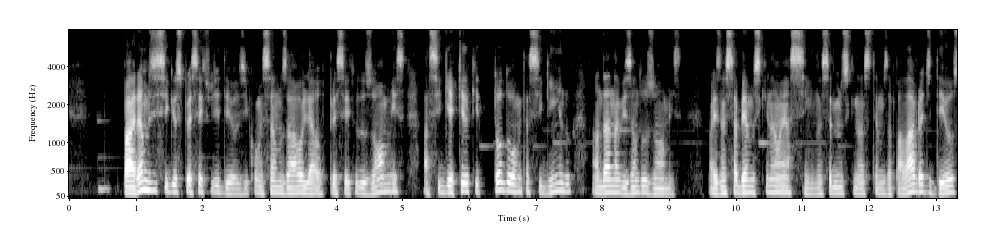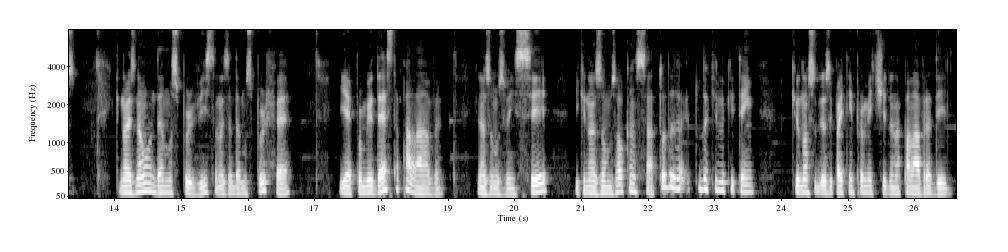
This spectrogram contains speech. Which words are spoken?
paramos de seguir os preceitos de Deus e começamos a olhar o preceito dos homens, a seguir aquilo que todo homem está seguindo, andar na visão dos homens. Mas nós sabemos que não é assim. Nós sabemos que nós temos a palavra de Deus, que nós não andamos por vista, nós andamos por fé. E é por meio desta palavra que nós vamos vencer e que nós vamos alcançar toda, tudo aquilo que tem que o nosso Deus e Pai tem prometido na palavra dele,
